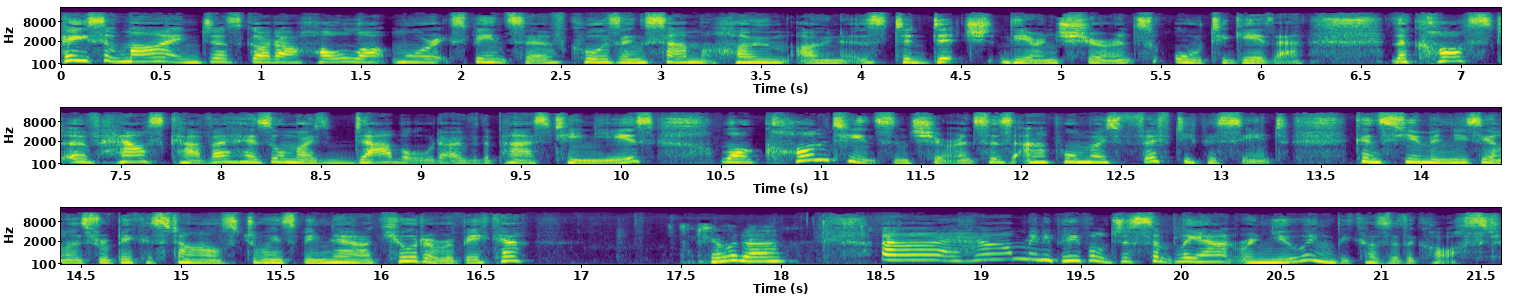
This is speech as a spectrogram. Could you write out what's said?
Peace of mind just got a whole lot more expensive, causing some homeowners to ditch their insurance altogether. The cost of house cover has almost doubled over the past 10 years, while contents insurance is up almost 50%. Consumer New Zealand's Rebecca Styles joins me now. Kia ora, Rebecca. Kia ora. Uh, how many people just simply aren't renewing because of the cost?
